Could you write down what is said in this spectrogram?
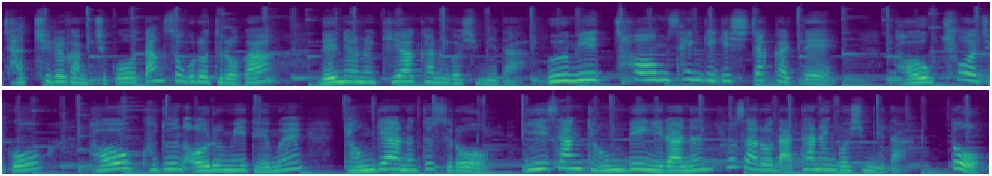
자취를 감추고 땅속으로 들어가 내년을 기약하는 것입니다. 음이 처음 생기기 시작할 때 더욱 추워지고 더욱 굳은 얼음이 됨을 경계하는 뜻으로 이상경빙이라는 효사로 나타낸 것입니다. 또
